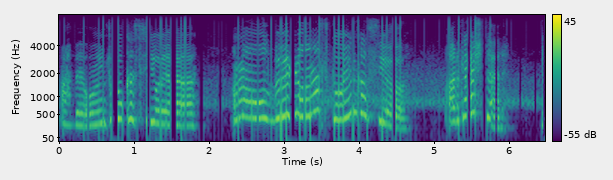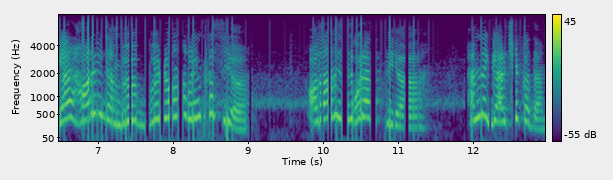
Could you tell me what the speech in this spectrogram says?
Ah be oyun çok kasıyor ya. Ama o böyle kasıyor. Arkadaşlar gel harbiden böyle, böyle olmaz oyun kasıyor. Adam bize gol attı ya. Hem de gerçek adam.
